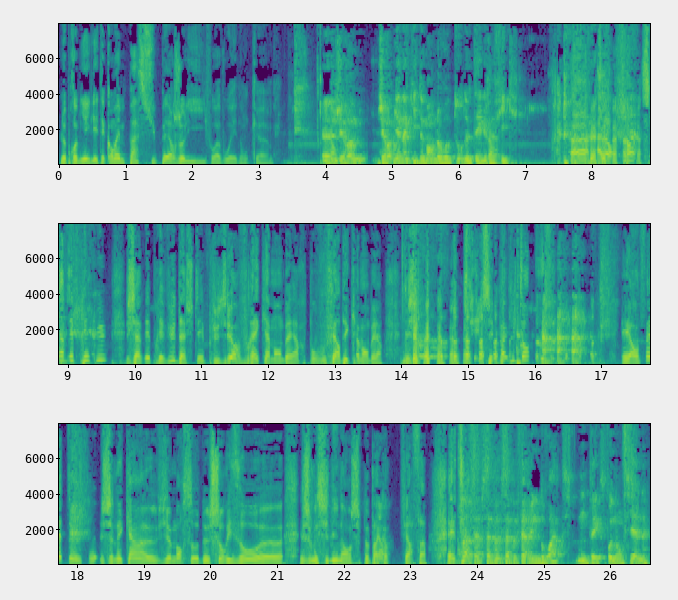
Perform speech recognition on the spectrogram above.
le premier, il était quand même pas super joli, il faut avouer. Donc, Jérôme, Jérôme, il y en a qui demandent le retour de tes graphiques. Ah, alors, non, j'avais prévu, j'avais prévu d'acheter plusieurs vrais camemberts pour vous faire des camemberts. Mais j'ai pas, eu le temps. Et en fait, euh, je, je n'ai qu'un euh, vieux morceau de chorizo. euh, je me suis dit non, je peux pas Non. faire ça. Et tiens, Ah, ça, ça peut, ça peut faire une droite, montée exponentielle.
